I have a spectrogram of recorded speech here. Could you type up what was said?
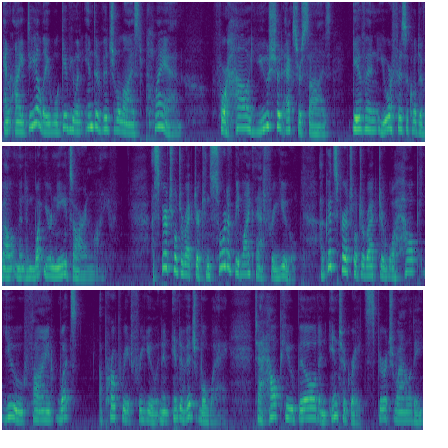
and ideally will give you an individualized plan for how you should exercise given your physical development and what your needs are in life. A spiritual director can sort of be like that for you. A good spiritual director will help you find what's appropriate for you in an individual way to help you build and integrate spirituality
